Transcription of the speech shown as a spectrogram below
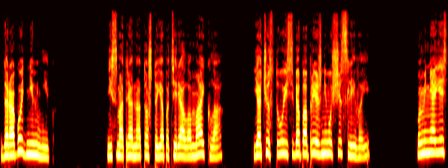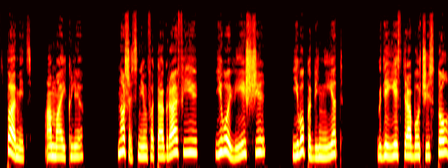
Дорогой дневник, несмотря на то, что я потеряла Майкла, я чувствую себя по-прежнему счастливой. У меня есть память о Майкле. Наши с ним фотографии, его вещи, его кабинет, где есть рабочий стол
